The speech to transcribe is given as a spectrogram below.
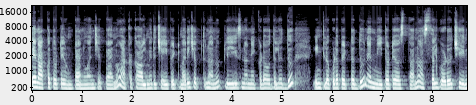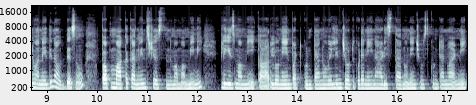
నేను అక్కతోటే ఉంటాను అని చెప్పాను. అక్క కాలు మీద చేయి పెట్టి మరీ చెప్తున్నాను ప్లీజ్ నన్ను ఎక్కడ వదలొద్దు ఇంట్లో కూడా పెట్టొద్దు నేను మీతోటే వస్తాను అస్సలు గొడవ చేయను అనేది నా ఉద్దేశం. పాపం మా అక్క కన్విన్స్ చేస్తుంది మా మమ్మీని. ప్లీజ్ మమ్మీ కార్లో నేను పట్టుకుంటాను వెళ్ళిన చోటు కూడా నేను ఆడిస్తాను నేను చూసుకుంటాను వాడిని.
